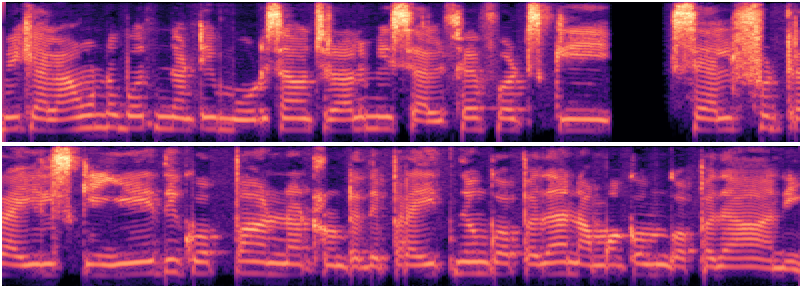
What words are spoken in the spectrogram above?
మీకు ఎలా ఉండబోతుందంటే ఈ మూడు సంవత్సరాలు మీ సెల్ఫ్ ఎఫర్ట్స్కి సెల్ఫ్ ట్రయల్స్కి ఏది గొప్ప అన్నట్లుంటుంది. ప్రయత్నం గొప్పదా నమ్మకం గొప్పదా అని.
